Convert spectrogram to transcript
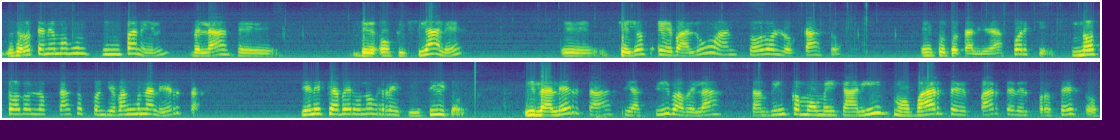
Nosotros tenemos un, panel, ¿verdad?, de, de oficiales eh, que ellos evalúan todos los casos en su totalidad, porque no todos los casos conllevan una alerta. Tiene que haber unos requisitos. Y la alerta se activa, ¿verdad? También como mecanismo, parte, parte del proceso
